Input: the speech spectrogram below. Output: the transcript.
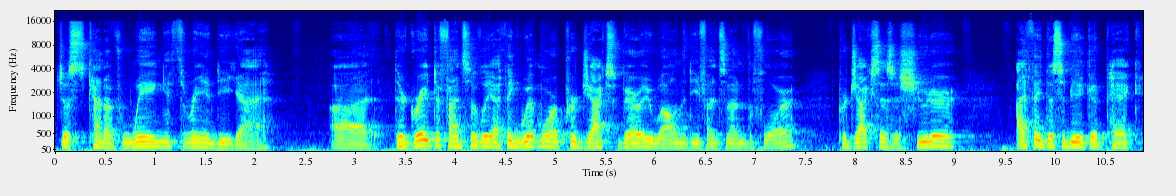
just kind of wing three and D guy. Uh, they're great defensively. I think Whitmore projects very well on the defensive end of the floor. Projects as a shooter. I think this would be a good pick.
